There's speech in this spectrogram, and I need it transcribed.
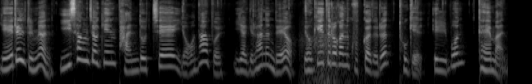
예를 들면 이상적인 반도체 연합을 이야기를 하는데요. 여기에 들어가는 국가들은 독일, 일본, 대만,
